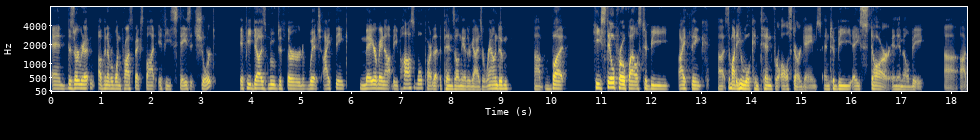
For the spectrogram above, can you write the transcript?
and deserving of the number one prospect spot if he stays at short if he does move to third, which I think may or may not be possible. Part of that depends on the other guys around him. Uh, but he still profiles to be, I think, uh, somebody who will contend for all star games and to be a star in MLB. Uh, uh,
